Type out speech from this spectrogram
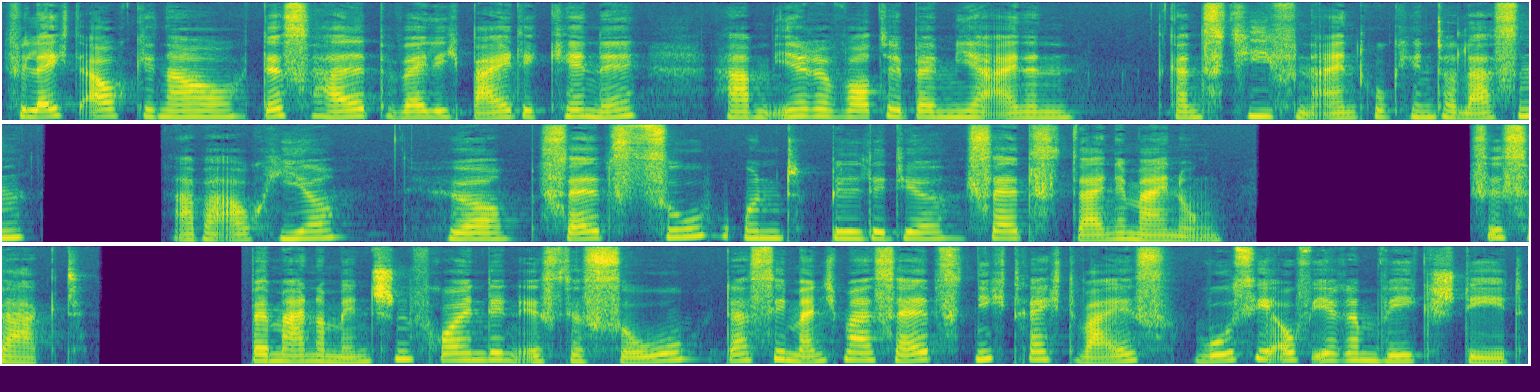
Vielleicht auch genau deshalb, weil ich beide kenne, haben ihre Worte bei mir einen ganz tiefen Eindruck hinterlassen. Aber auch hier hör selbst zu und bilde dir selbst deine Meinung. Sie sagt, bei meiner Menschenfreundin ist es so, dass sie manchmal selbst nicht recht weiß, wo sie auf ihrem Weg steht.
